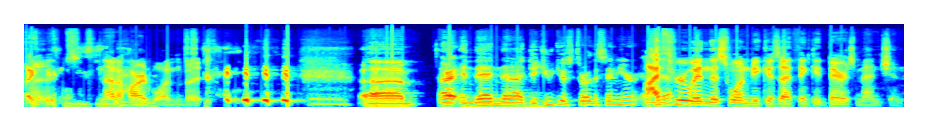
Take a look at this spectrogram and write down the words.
like, Uh, not a hard one, but um, all right, and then uh, did you just throw this in here? I threw in this one because I think it bears mention.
